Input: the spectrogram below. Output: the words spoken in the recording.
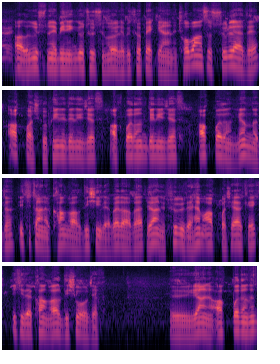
Evet. Alın üstüne binin götürsün öyle bir köpek yani. Çobansız sürülerde akbaş köpeğini deneyeceğiz. Akbadan'ı deneyeceğiz. Akbadan'ın yanına da iki tane kangal dişiyle beraber yani sürüde hem akbaş erkek iki de kangal dişi olacak. Ee, yani Akbadan'ın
